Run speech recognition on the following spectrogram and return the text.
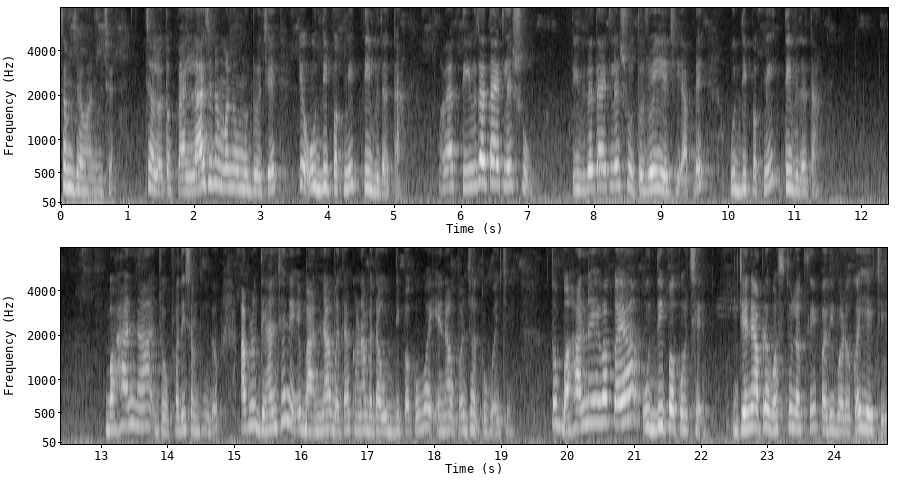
સમજાવવાનું છે. ચલો, તો પહેલાં જ નંબરનો મુદ્દો છે કે ઉદ્દીપકની તીવ્રતા. હવે આ તીવ્રતા એટલે શું? તીવ્રતા એટલે શું? તો જોઈએ છીએ આપણે ઉદ્દીપકની તીવ્રતા. બહારના જો ફરી સમજાવી દો આપણું ધ્યાન છે ને એ બહારના બધા ઘણા બધા ઉદ્દીપકો હોય, એના ઉપર જતું હોય છે. તો બહારના એવા કયા ઉદ્દીપકો છે, જેને આપણે વસ્તુલક્ષી પરિબળો કહીએ છીએ?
